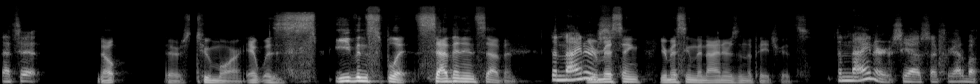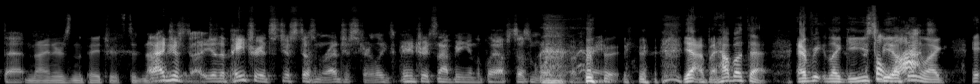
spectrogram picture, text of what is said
That's it. Nope. There's two more. It was even split, seven and seven. The Niners. You're missing. You're missing the Niners and the Patriots. The Niners. Yes, I forgot about that. Niners and the Patriots did not. I just, uh, yeah, the. Patriots just doesn't register. Like the Patriots not being in the playoffs doesn't work in my brain. yeah, but how about that? Every like it used That's to be a, thing like e-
